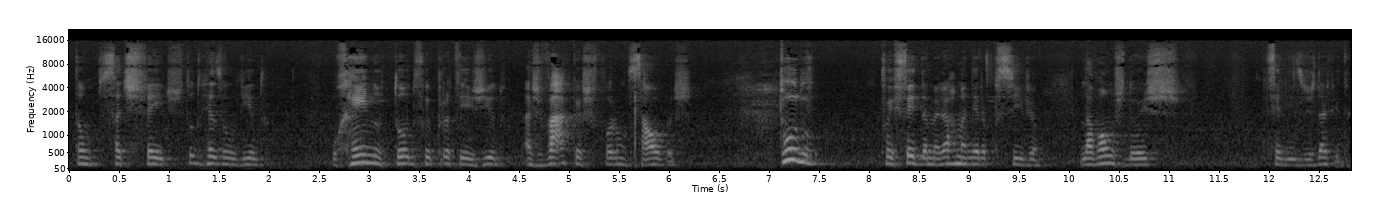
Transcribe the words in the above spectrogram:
Estão satisfeitos, tudo resolvido. O reino todo foi protegido, as vacas foram salvas. Tudo foi feito da melhor maneira possível. Lá vão os dois felizes da vida.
